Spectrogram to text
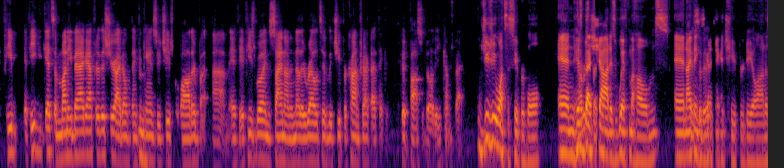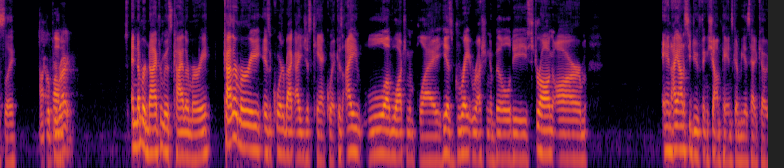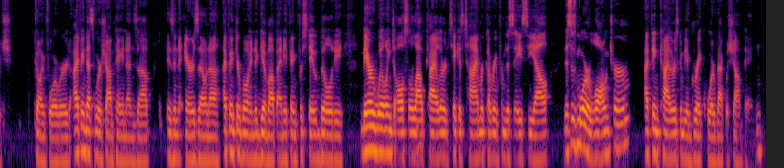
if he if he gets a money bag after this year, I don't think the mm-hmm. Kansas City Chiefs will bother. But um, if if he's willing to sign on another relatively cheaper contract, I think a good possibility he comes back. Juju wants a Super Bowl, and his best shot is with Mahomes, and I yes, think he's going to take a cheaper deal. Honestly, I hope you're um, right. And number nine for me was Kyler Murray. Kyler Murray is a quarterback I just can't quit because I love watching him play. He has great rushing ability, strong arm, and I honestly do think Sean Payton's going to be his head coach going forward. I think that's where Sean Payton ends up is in Arizona. I think they're willing to give up anything for stability. They are willing to also mm-hmm. allow Kyler to take his time recovering from this ACL. This is more long term. I think Kyler is going to be a great quarterback with Sean Payton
